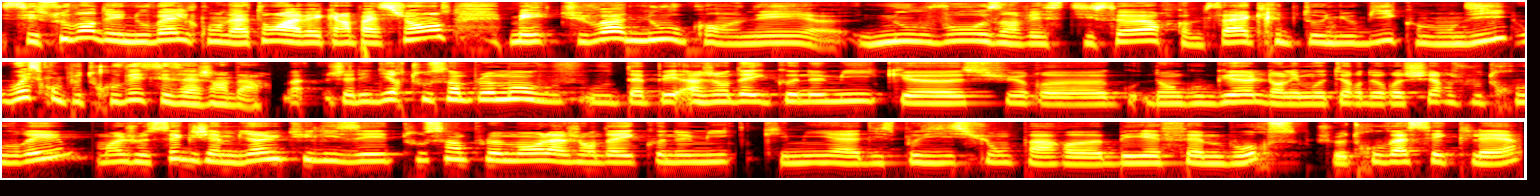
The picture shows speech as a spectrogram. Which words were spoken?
c'est souvent des nouvelles qu'on attend avec impatience, mais tu vois, nous, quand on est euh, nouveaux investisseurs, comme ça, crypto newbie, comme on dit, où est-ce qu'on peut trouver ces agendas? Bah, J'allais dire tout simplement, vous, tapez agenda économique euh, sur, euh, dans Google, dans les moteurs de recherche, vous trouverez. Moi, je sais que j'aime bien utiliser tout simplement l'agenda économique qui est mis à disposition par BFM Bourse. Je le trouve assez clair.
